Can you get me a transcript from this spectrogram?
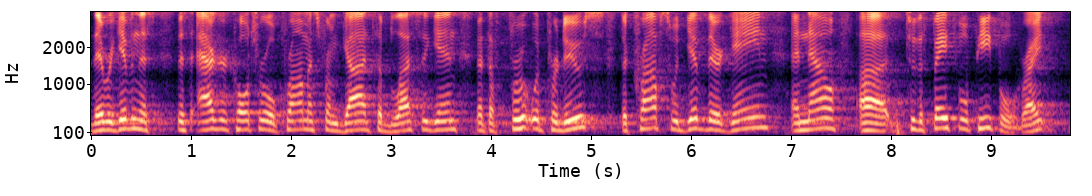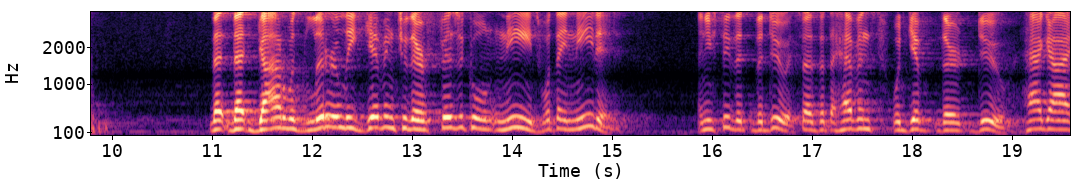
They were given this, this agricultural promise from God to bless again, that the fruit would produce, the crops would give their gain, and now uh, to the faithful people, right? That, that God was literally giving to their physical needs what they needed. And you see the, the dew. It says that the heavens would give their dew. Haggai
